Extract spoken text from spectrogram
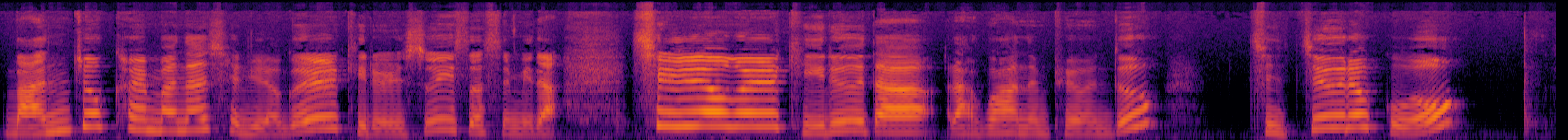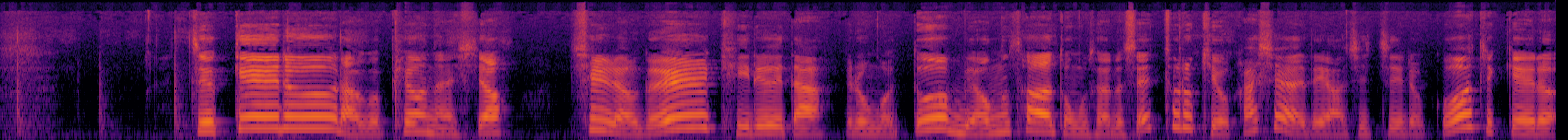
만족할 만한 실력을 기를 수 있었습니다. 실력을 기르다라고 하는 표현도 지쯔력고 즈케르라고 표현하시죠. 실력을 기르다 이런 것도 명사와 동사로 세트로 기억하셔야 돼요. 지찌르고 즈케르.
